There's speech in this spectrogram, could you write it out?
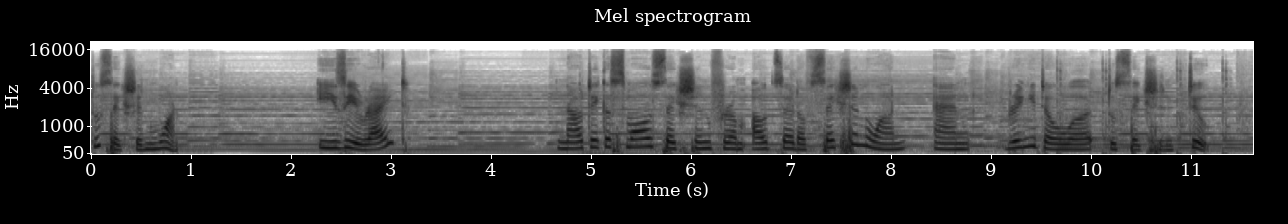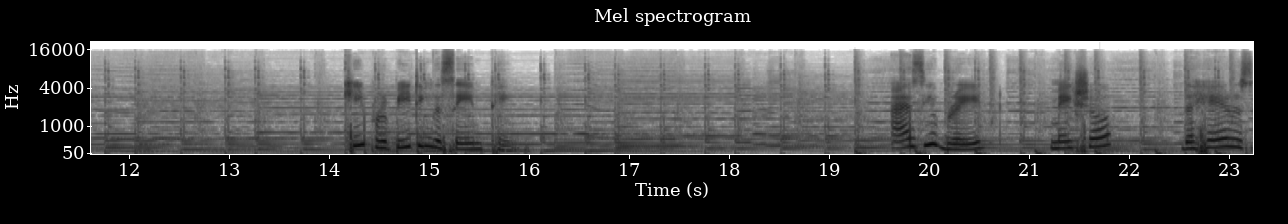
to section 1. Easy right? Now take a small section from outside of section 1 and bring it over to section 2. Keep repeating the same thing. As you braid, make sure the hair is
